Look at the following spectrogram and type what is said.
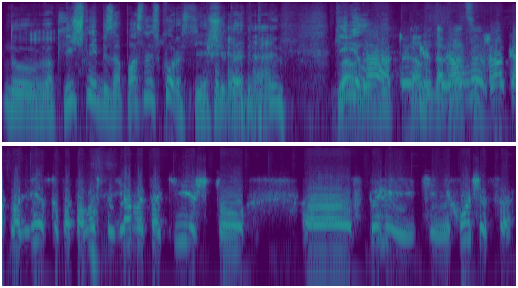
Ну, отличная безопасная скорость, я считаю. Кирилл, да, только все равно жалко подвеску, потому что ямы такие, что э, в пыли идти не хочется,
